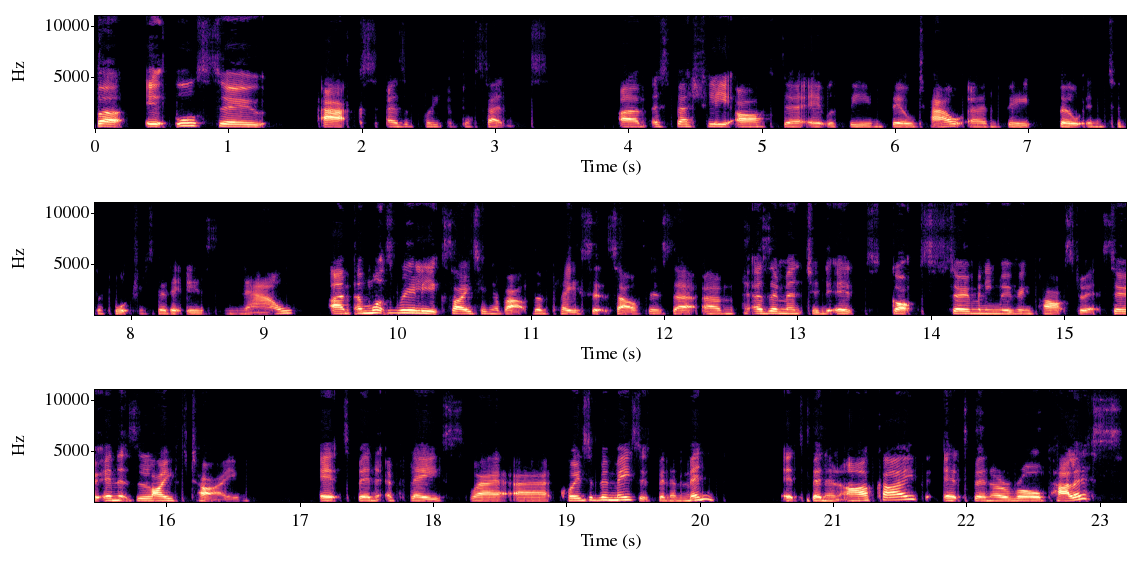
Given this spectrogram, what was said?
but it also acts as a point of defense um, especially after it was being built out and be built into the fortress that it is now. Um, and what's really exciting about the place itself is that, um, as I mentioned, it's got so many moving parts to it. So in its lifetime, it's been a place where uh, coins have been made. So it's been a mint, it's been an archive, it's been a royal palace,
